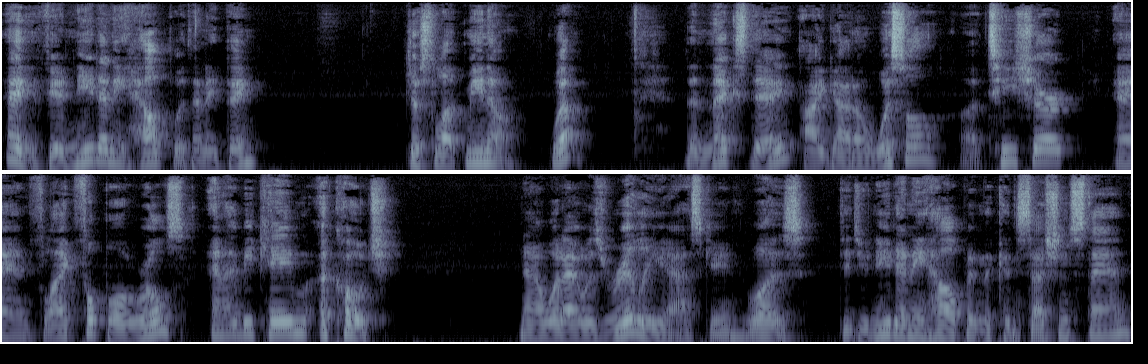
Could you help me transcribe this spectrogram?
hey, if you need any help with anything, just let me know. Well, the next day I got a whistle, a t shirt, and flag football rules, and I became a coach. Now, what I was really asking was, did you need any help in the concession stand?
